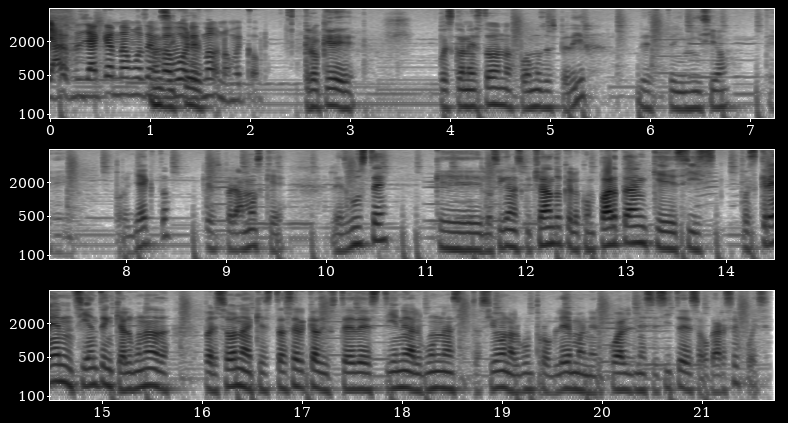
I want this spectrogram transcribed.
ya, ya que andamos en Así favores, que- no, no me cobre. Creo que pues con esto nos podemos despedir de este inicio de proyecto, que esperamos que les guste, que lo sigan escuchando, que lo compartan, que si pues creen, sienten que alguna persona que está cerca de ustedes tiene alguna situación, algún problema en el cual necesite desahogarse, pues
